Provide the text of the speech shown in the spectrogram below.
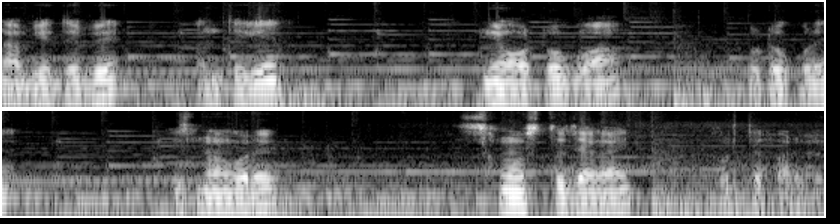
নামিয়ে দেবে। ওখান থেকে আপনি অটো বা টোটো করে কৃষ্ণনগরের সমস্ত জায়গায় ঘুরতে পারবেন।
